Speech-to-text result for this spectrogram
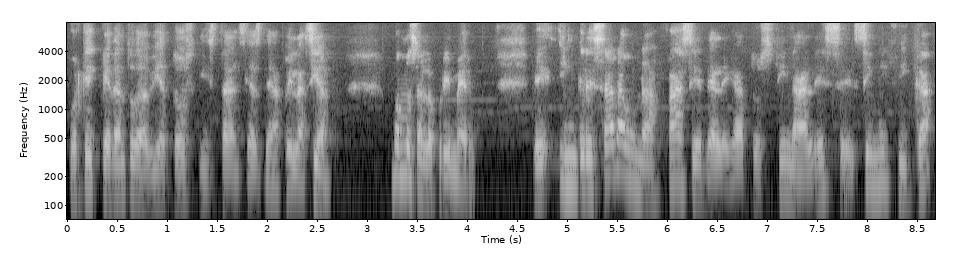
porque quedan todavía dos instancias de apelación. Vamos a lo primero. Eh, ingresar a una fase de alegatos finales eh, significa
